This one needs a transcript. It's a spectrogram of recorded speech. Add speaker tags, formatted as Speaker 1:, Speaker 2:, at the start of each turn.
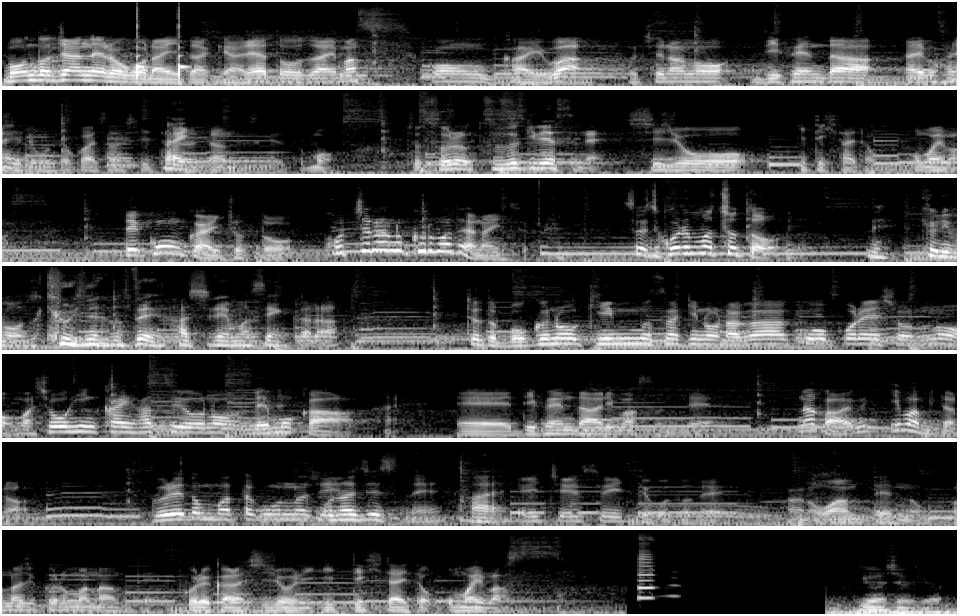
Speaker 1: ボンドチャンネルをご覧いただきありがとうございます。今回はこちらのディフェンダーライブ配信でご紹介させていただいたんですけれども、はい、ちょっとそれの続きですね。試乗を行っていきたいと思います。で今回ちょっとこちらの車ではないんですよね。
Speaker 2: そうです。これもちょっとね距離も距離なので走れませんから。
Speaker 1: ちょっと僕の勤務先のラガーコーポレーションの、まあ、商品開発用のレモカー、はい、えー、ディフェンダーありますんでなんか今見たらグレードも全く同じ。
Speaker 2: 同じですね、
Speaker 1: はい、HSE ってことであのワンテンの同じ車なんでこれから市場に行っていきたいと思います。行きましょうじゃあ。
